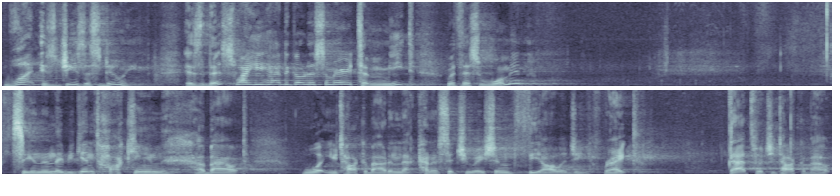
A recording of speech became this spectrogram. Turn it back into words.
What is Jesus doing? Is this why he had to go to Samaria to meet with this woman? See, and then they begin talking about what you talk about in that kind of situation theology, right? That's what you talk about.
